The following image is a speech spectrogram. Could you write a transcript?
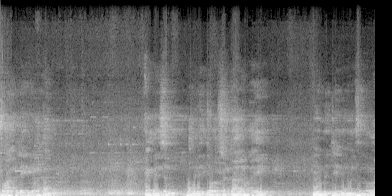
സ്വാഗതത്തിലേക്ക് കിടക്കാം. ഏകദേശം പതിനഞ്ച് വർഷക്കാലമായി യൂണിറ്റി മൂവ്മെന്റ്സ് എന്നുള്ള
